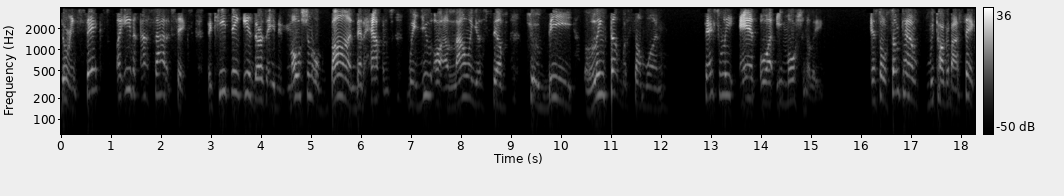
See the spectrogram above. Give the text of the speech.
during sex or even outside of sex. The key thing is there's an emotional bond that happens when you are allowing yourself to be linked up with someone sexually and or emotionally. And so sometimes we talk about sex.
